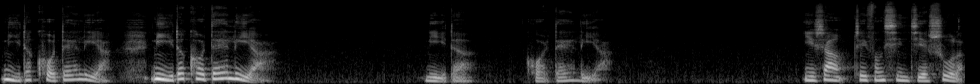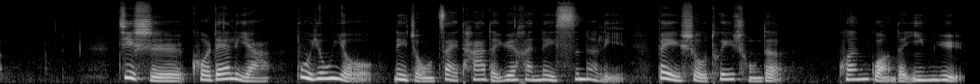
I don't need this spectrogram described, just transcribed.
你的 Cordelia，你的 Cordelia，你的 Cordelia。以上这封信结束了。即使 Cordelia 不拥有那种在他的约翰内斯那里备受推崇的宽广的音域，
